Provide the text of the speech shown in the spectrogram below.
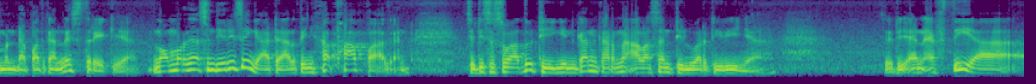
mendapatkan listrik ya. Nomornya sendiri sih nggak ada artinya apa-apa kan. Jadi sesuatu diinginkan karena alasan di luar dirinya. Jadi NFT ya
